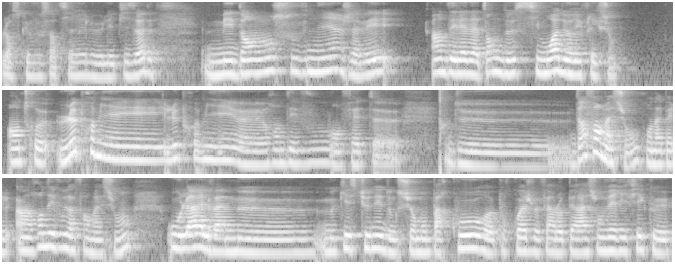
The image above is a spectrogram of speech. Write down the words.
lorsque vous sortirez l'épisode. Mais dans mon souvenir, j'avais un délai d'attente de 6 mois de réflexion. Entre le premier, le premier rendez-vous en fait d'information, qu'on appelle un rendez-vous d'information, où là elle va me, me, questionner donc sur mon parcours, pourquoi je veux faire l'opération, vérifier qu'il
